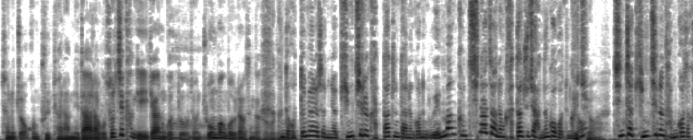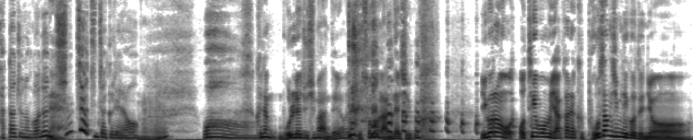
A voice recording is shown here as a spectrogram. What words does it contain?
저는 조금 불편합니다라고 솔직하게 얘기하는 것도 어. 저는 좋은 방법이라고 생각하거든요. 근데 어떤 면에서는요 김치를 갖다 준다는 거는 웬만큼 친하지 않으면 갖다 주지 않는 거거든요. 그렇죠. 진짜 김치는 담궈서 갖다 주는 거는 네. 진짜 진짜 그래요. 네. 와. 그냥 몰래 주시면 안 돼요. 이렇게 소문 안 내시고. 이거는 어, 떻게 보면 약간의 그 보상 심리거든요.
